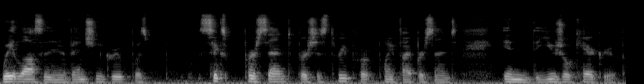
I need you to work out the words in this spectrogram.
Weight loss in the intervention group was 6% versus 3.5% in the usual care group.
